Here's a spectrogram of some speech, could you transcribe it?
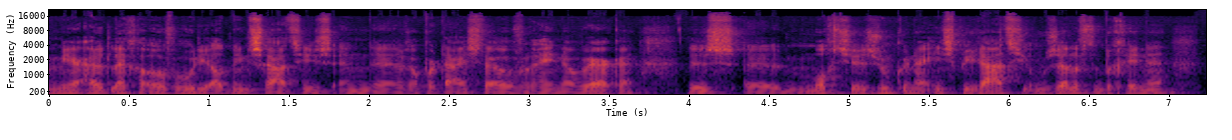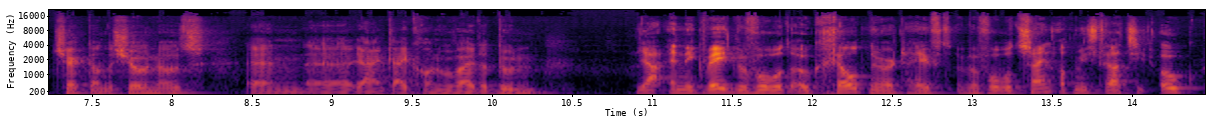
meer uitleggen over hoe die administraties en de rapportages daaroverheen nou werken. Dus uh, mocht je zoeken naar inspiratie om zelf te beginnen, check dan de show notes en, uh, ja, en kijk gewoon hoe wij dat doen. Ja, en ik weet bijvoorbeeld ook Geldnerd heeft bijvoorbeeld zijn administratie ook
